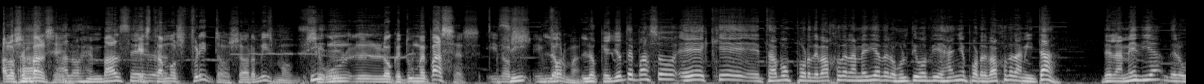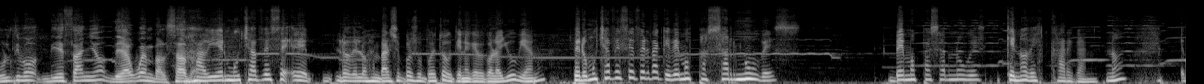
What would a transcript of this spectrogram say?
A los embalses. A, los embalses. que estamos fritos ahora mismo, Sí, según lo que tú me pasas y nos Sí, lo, informas. lo que yo te paso es que estamos por debajo de la media de los últimos 10 años, por debajo de la mitad de la media de los últimos 10 años de agua embalsada. Javier, muchas veces, eh, lo de los embalses, por supuesto, que tiene que ver con la lluvia, ¿no? Pero muchas veces es verdad que vemos pasar nubes, vemos pasar nubes que no descargan, ¿no? Eh,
